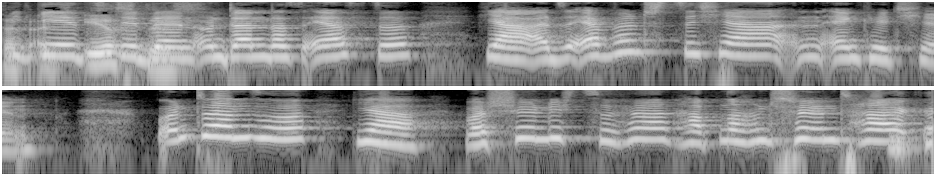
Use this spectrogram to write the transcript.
wie Das geht's dir denn? Und dann das erste, ja, also er wünscht sich ja ein Enkelchen. Und dann so, ja, war schön dich zu hören, hab noch einen schönen Tag.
